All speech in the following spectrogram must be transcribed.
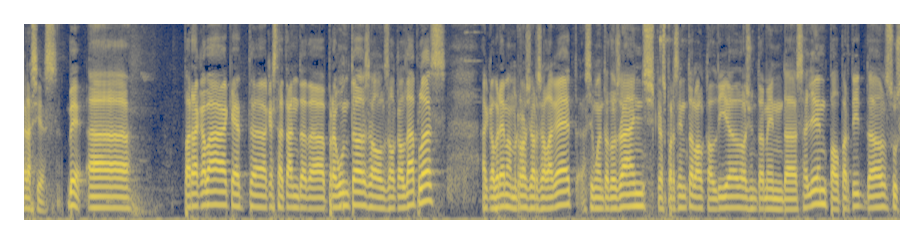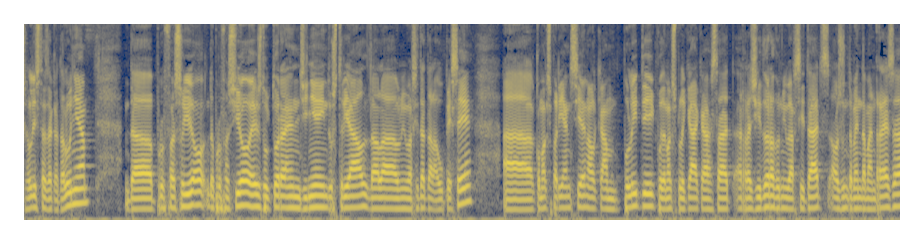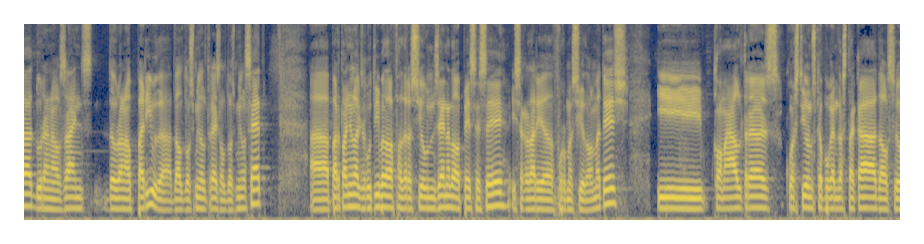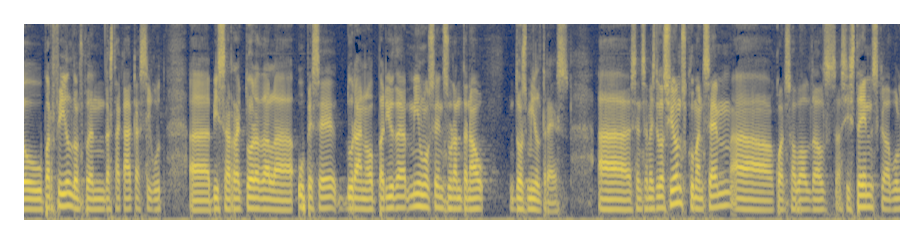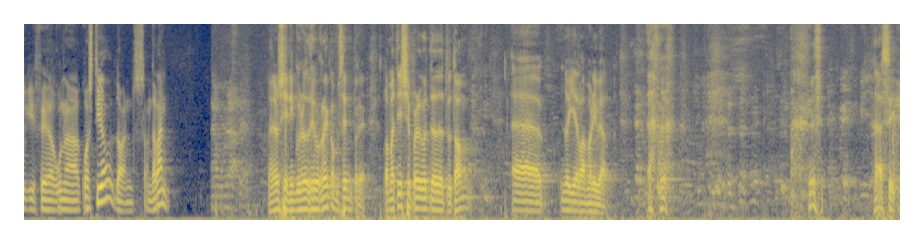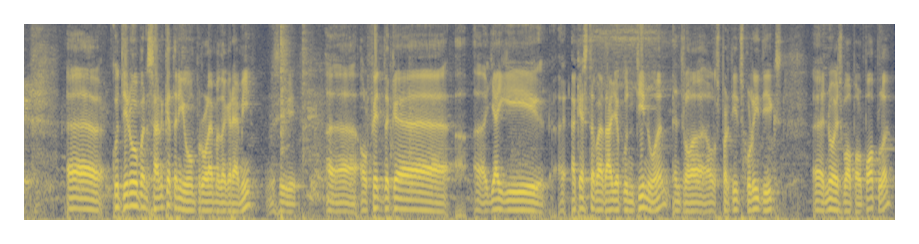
Gràcies. Bé, eh, per acabar aquest, eh, aquesta tanda de preguntes als alcaldables, acabarem amb Roger Galaguet, 52 anys, que es presenta a l'alcaldia de l'Ajuntament de Sallent pel Partit dels Socialistes de Catalunya. De professió, de professió és doctora en enginyer industrial de la Universitat de la UPC, Uh, com a experiència en el camp polític podem explicar que ha estat regidora d'universitats a l'Ajuntament de Manresa durant els anys durant el període del 2003 al 2007. Uh, pertany a l'executiva de la Federació Onzena del PSC i secretària de formació del mateix i com a altres qüestions que puguem destacar del seu perfil doncs podem destacar que ha sigut uh, vicerrectora de la UPC durant el període 1999-2003. Uh, sense més dilacions, comencem. Uh, qualsevol dels assistents que vulgui fer alguna qüestió, doncs endavant. Bueno, si ningú no diu res, com sempre. La mateixa pregunta de tothom. Uh, no hi ha la Maribel. ah, sí. Uh, continuo pensant que teniu un problema de gremi. O sigui, uh, el fet de que uh, hi hagi aquesta batalla contínua entre la, els partits polítics eh, no és bo pel poble,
